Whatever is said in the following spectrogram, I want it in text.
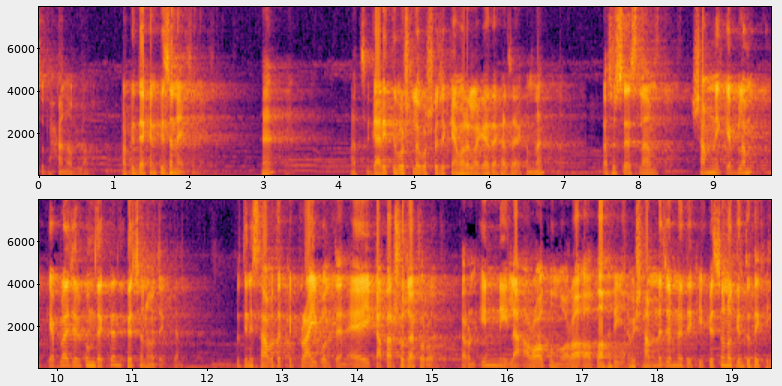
সুবহানাল্লাহ। আপনি দেখেন পিছনে? হ্যাঁ? আচ্ছা গাড়িতে বসলে বসে যে ক্যামেরা লাগায় দেখা যায় এখন, না? রাসুসাহ ইসলাম সামনে কেবলাম কেবলায় যেরকম দেখতেন, পেছনেও দেখতেন। তো তিনি সাহাবাদেরকে প্রায় বলতেন, এই কাতার সোজা করো, কারণ ইন্নি লা আরাকুম ওরা দাহরি আমি সামনে যেমনি দেখি, পেছনেও কিন্তু দেখি।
